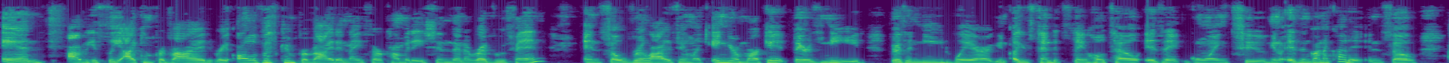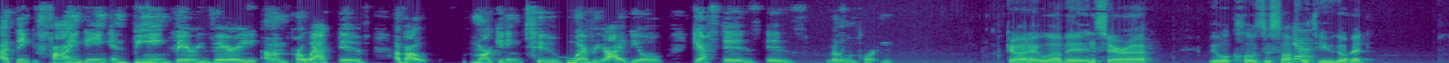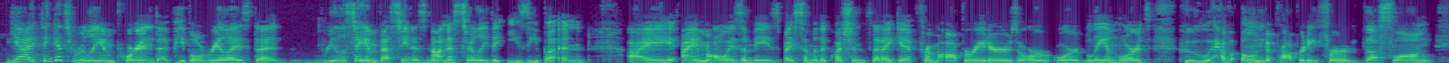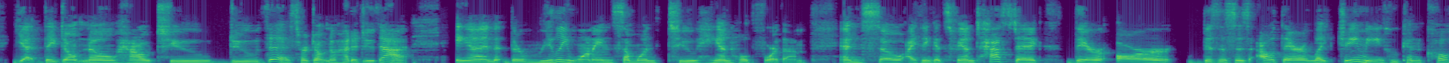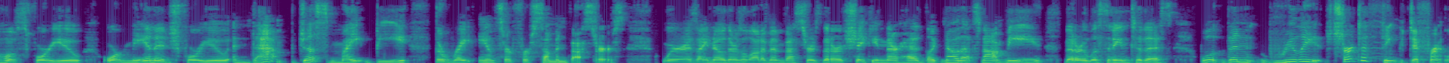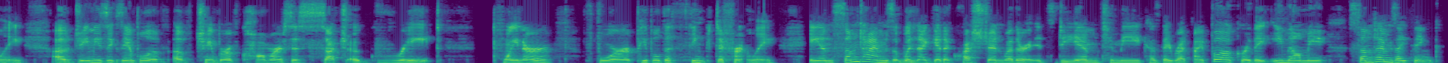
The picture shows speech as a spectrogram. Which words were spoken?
And obviously I can provide, right? All of us can provide a nicer accommodation than a red roof inn. And so realizing like in your market, there's need. There's a need where, you know, a extended stay hotel isn't going to, you know, isn't going to cut it. And so I think finding and being very, very, um, proactive about marketing to whoever your ideal guest is, is really important. Got it. Love it. And Sarah, we will close this off Yeah. with you. Go ahead. Yeah, I think it's really important that people realize that real estate investing is not necessarily the easy button. I I'm always amazed by some of the questions that I get from operators or or landlords who have owned a property for thus long yet they don't know how to do this or don't know how to do that and they're really wanting someone to handhold for them. And so I think it's fantastic. There are businesses out there like Jamie who can co host for you or manage for you. And that just might be the right answer for some investors. Whereas I know there's a lot of investors that are shaking their head, like, no, that's not me that are listening to this. Well, then really start to think differently. Uh, Jamie's example of, of Chamber of Commerce is such a great pointer for people to think differently. And sometimes when I get a question, whether it's DM to me because they read my book or they email me, sometimes I think,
